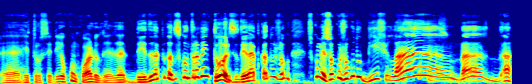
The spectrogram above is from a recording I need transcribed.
é, retroceder, eu concordo, desde, desde a época dos contraventores, desde a época do jogo. Isso começou com o jogo do bicho, lá, lá, lá,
